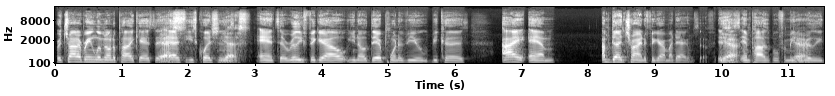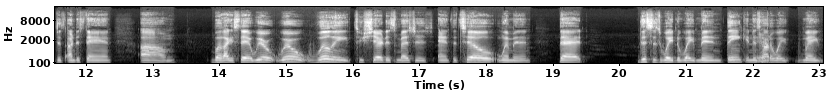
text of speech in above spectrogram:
We're trying to bring women on the podcast to Yes. ask these questions Yes. and to really figure out you know their point of view because I am. I'm done trying to figure out my dad himself. It's Yeah. just impossible for me Yeah. to really just understand. Um, but like I said, we're we're willing to share this message and to tell women that this is way the way men think and this Yeah. how the way we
